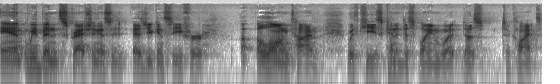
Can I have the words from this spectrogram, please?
And we've been scratching this, as you can see, for a long time with keys, kind of displaying what it does to clients.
